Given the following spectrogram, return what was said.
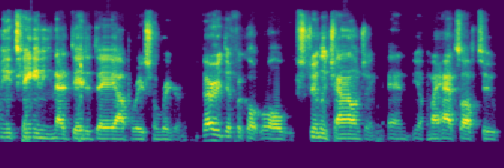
maintaining that day-to-day operational rigor very difficult role extremely challenging and you know my hats off to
